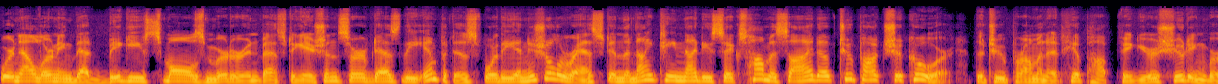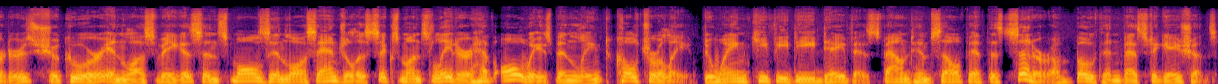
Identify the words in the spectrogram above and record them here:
We're now learning that Biggie Smalls murder investigation served as the impetus for the initial arrest in the 1996 homicide of Tupac Shakur. The two prominent hip hop figures shooting murders, Shakur in Las Vegas and Smalls in Los Angeles six months later, have always been linked culturally. Duane Keffe D. Davis found himself at the center of both investigations.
